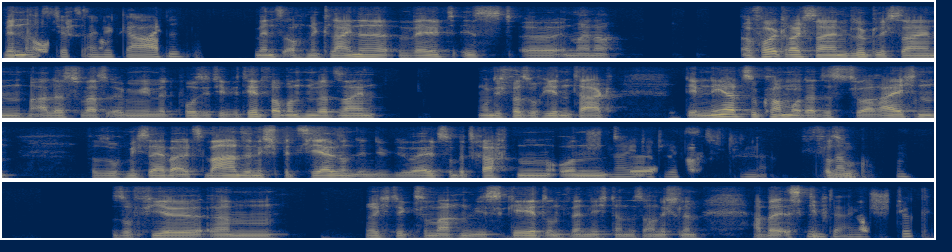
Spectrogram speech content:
wenn auch jetzt eine Gabel, wenn es auch eine kleine Welt ist, äh, in meiner erfolgreich sein, glücklich sein, alles, was irgendwie mit Positivität verbunden wird, sein. Und ich versuche jeden Tag dem näher zu kommen oder das zu erreichen. Versuche mich selber als wahnsinnig speziell und individuell zu betrachten und äh, versuche so viel ähm, richtig zu machen, wie es geht. Und wenn nicht, dann ist auch nicht schlimm. Aber es gibt, ein Stück.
